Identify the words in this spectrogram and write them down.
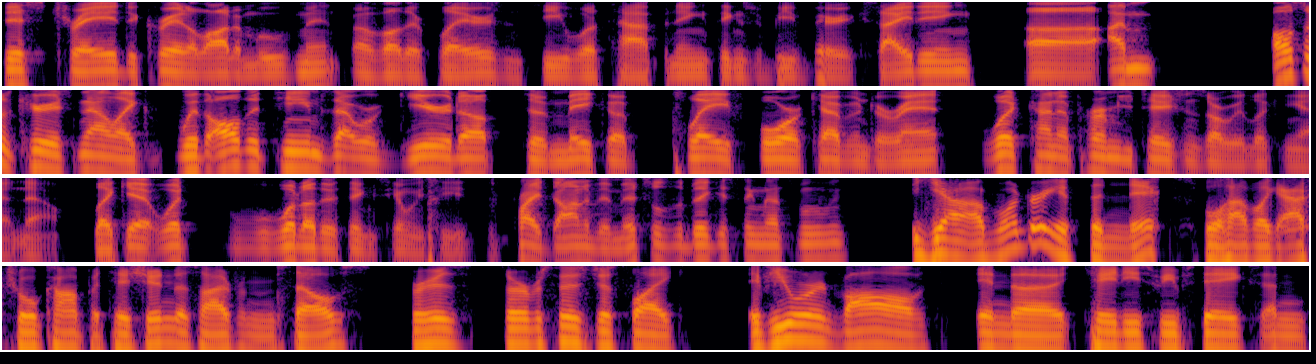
this trade to create a lot of movement of other players and see what's happening. Things would be very exciting. Uh, I'm also curious now, like with all the teams that were geared up to make a play for Kevin Durant, what kind of permutations are we looking at now? Like, at what what other things can we see? Probably Donovan Mitchell's the biggest thing that's moving. Yeah, I'm wondering if the Knicks will have like actual competition aside from themselves for his services. Just like if you were involved in the KD sweepstakes, and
